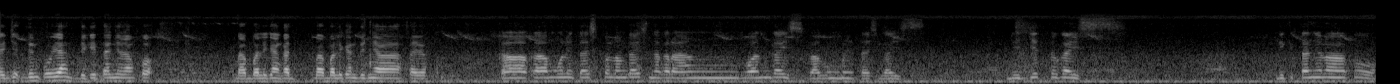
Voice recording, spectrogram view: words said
Legit din po yan, dikitan nyo lang po. Babalikan, ka- babalikan din niya kayo. Kaka-monetize ko lang guys, nakaraang buwan guys, bagong monetize guys. Legit to guys. Dikitan nyo lang ako.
